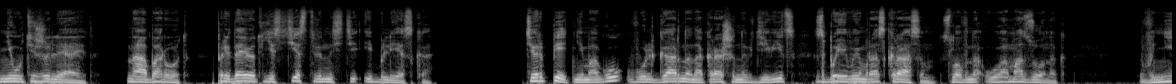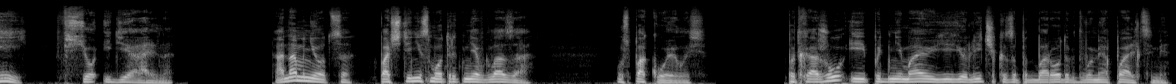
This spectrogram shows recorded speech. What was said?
не утяжеляет. Наоборот, придает естественности и блеска. Терпеть не могу вульгарно накрашенных девиц с боевым раскрасом, словно у амазонок. В ней все идеально. Она мнется, почти не смотрит мне в глаза. Успокоилась. Подхожу и поднимаю ее личико за подбородок двумя пальцами,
